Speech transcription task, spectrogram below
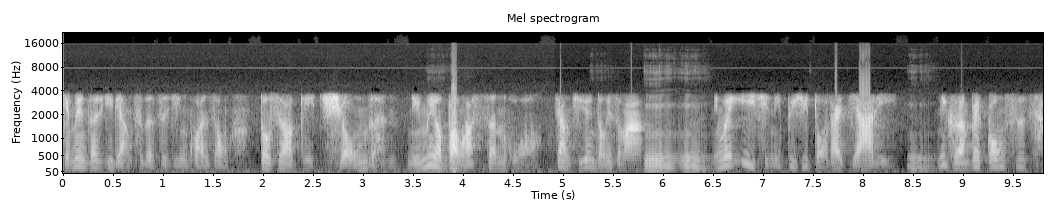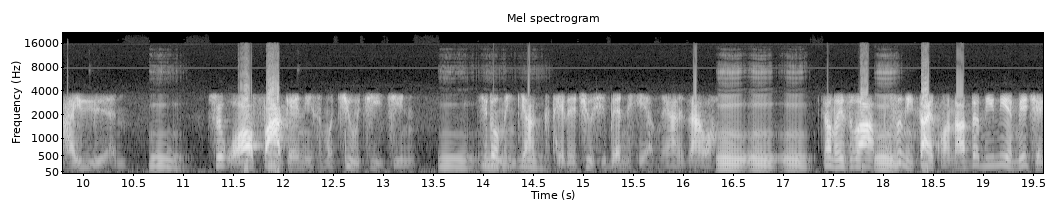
前面这一两次的资金宽松都是要给穷人，你没有办法生活，这样齐天懂意思吗？嗯嗯。因为疫情，你必须躲在家里。嗯。你可能被公司裁员。嗯。所以我要发给你什么救济金？嗯。这种物件提在手是免现的呀，你知道不？嗯嗯嗯。这样懂意思吗？不是你贷款啊，但你你也没钱，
